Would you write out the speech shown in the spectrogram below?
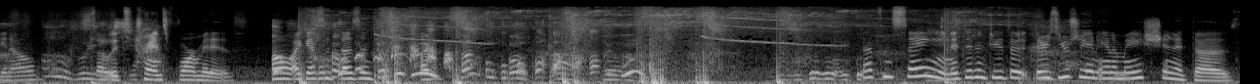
you know? Oh, so it's transformative. Oh, I guess it doesn't... That's insane. It didn't do the... There's usually an animation it does.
